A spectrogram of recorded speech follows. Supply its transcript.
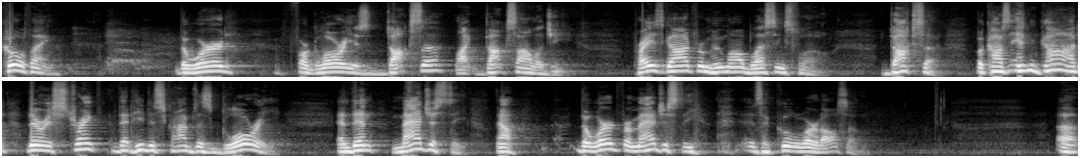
cool thing. The word for glory is doxa, like doxology. Praise God from whom all blessings flow. Doxa, because in God there is strength that he describes as glory. And then majesty. Now, the word for majesty is a cool word also. Uh,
